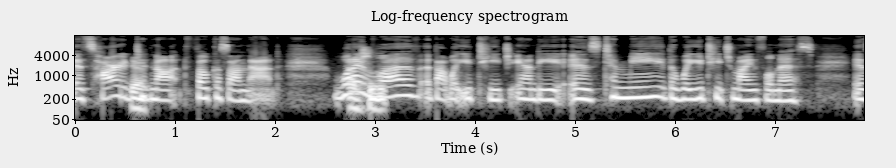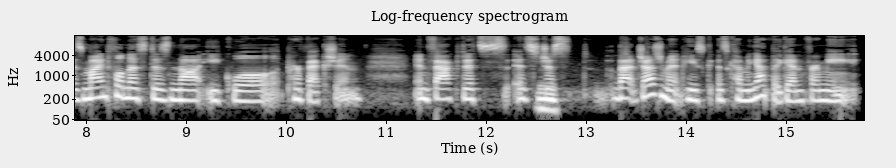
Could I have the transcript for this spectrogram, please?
it's hard yeah. to not focus on that. What Absolutely. I love about what you teach, Andy, is to me the way you teach mindfulness is mindfulness does not equal perfection. In fact, it's it's mm. just that judgment piece is coming up again for me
